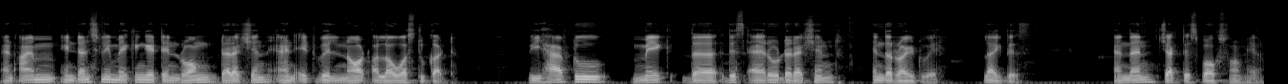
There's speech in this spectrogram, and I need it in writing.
And I'm intentionally making it in wrong direction and it will not allow us to cut. We have to make the this arrow direction in the right way like this and then check this box from here.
